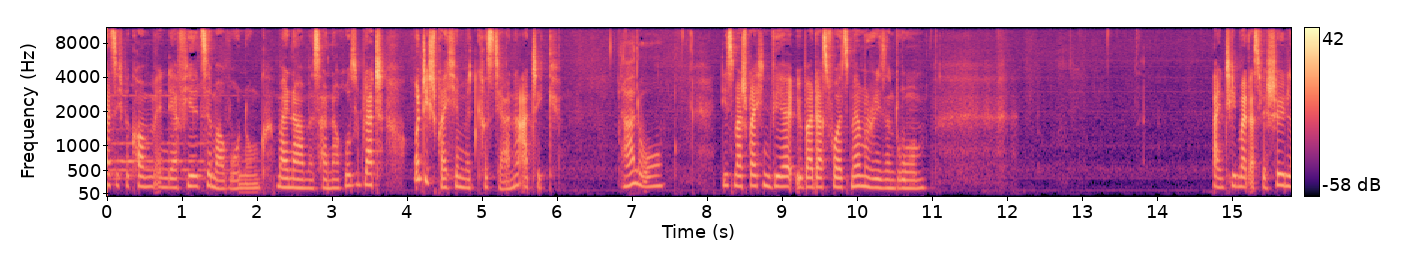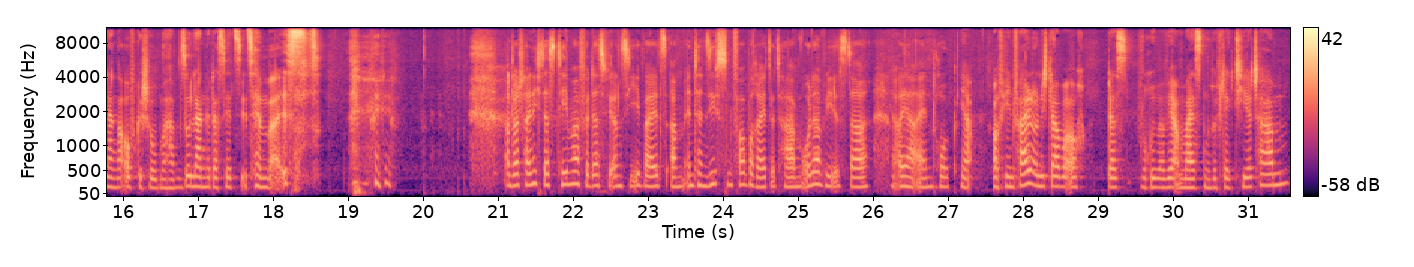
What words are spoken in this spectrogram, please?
Herzlich willkommen in der Vielzimmerwohnung. Mein Name ist Hanna Rosenblatt und ich spreche mit Christiane Attig. Hallo. Diesmal sprechen wir über das False Memory Syndrom. Ein Thema, das wir schön lange aufgeschoben haben, so lange, dass jetzt Dezember ist. Und wahrscheinlich das Thema, für das wir uns jeweils am intensivsten vorbereitet haben, oder? Wie ist da ja. euer Eindruck? Ja, auf jeden Fall. Und ich glaube auch, das, worüber wir am meisten reflektiert haben,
